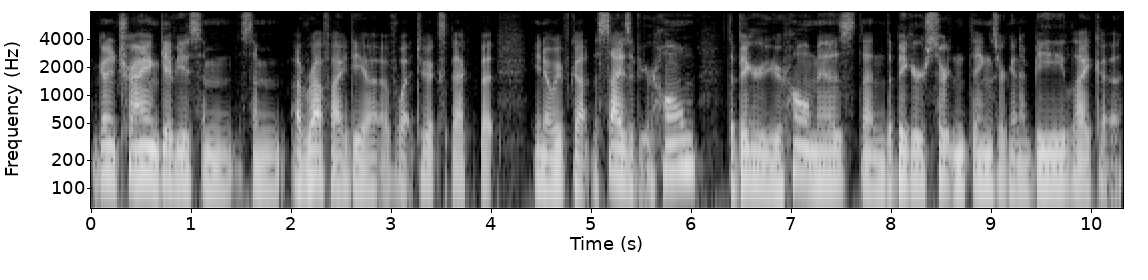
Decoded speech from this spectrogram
I'm going to try and give you some some a rough idea of what to expect, but you know, we've got the size of your home. The bigger your home is, then the bigger certain things are going to be like a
